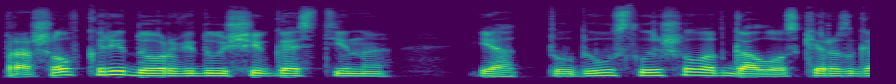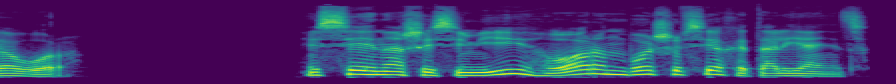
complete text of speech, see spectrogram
прошел в коридор, ведущий в гостиную, и оттуда услышал отголоски разговора. «Из всей нашей семьи Уоррен больше всех итальянец.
